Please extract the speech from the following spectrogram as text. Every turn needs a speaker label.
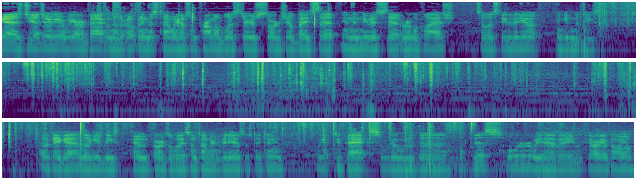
Speaker 1: guys, G.I. Joe here. We are back with another opening. This time we have some promo blisters, Sword and Shield base set, and the newest set, Rebel Clash. So let's speed the video up and get into these. Okay guys, I'll give these code cards away sometime during the video, so stay tuned. We got two packs. We'll go with uh, like this order. We have a Lucario coin,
